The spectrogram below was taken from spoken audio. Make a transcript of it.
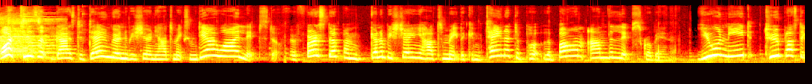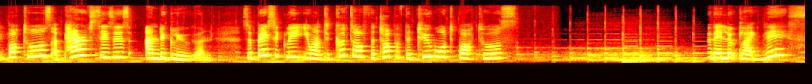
What is up guys, today I'm going to be showing you how to make some DIY lip stuff. So first up I'm going to be showing you how to make the container to put the balm and the lip scrub in. You will need two plastic bottles, a pair of scissors and a glue gun. So basically you want to cut off the top of the two water bottles. So they look like this.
